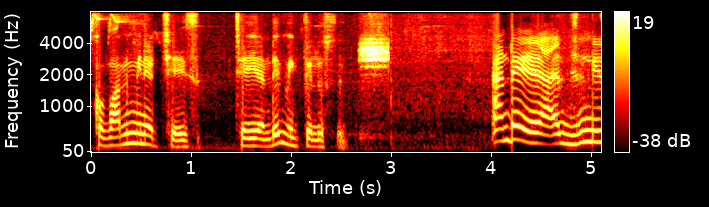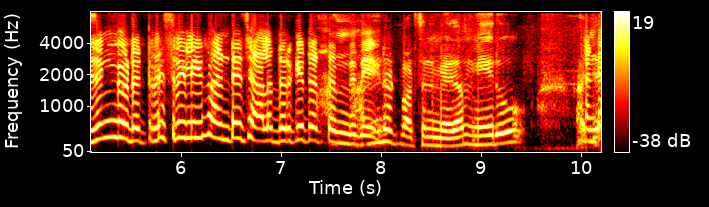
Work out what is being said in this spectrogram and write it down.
ఒక వన్ మినిట్ చేసి చేయండి మీకు తెలుస్తుంది. అంటే నిజంగా స్ట్రెస్ రిలీఫ్ అంటే చాలా దొరికేటట్టు ఉంది ఇది. హండ్రెడ్ పర్సెంట్ మేడం మీరు అంటే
